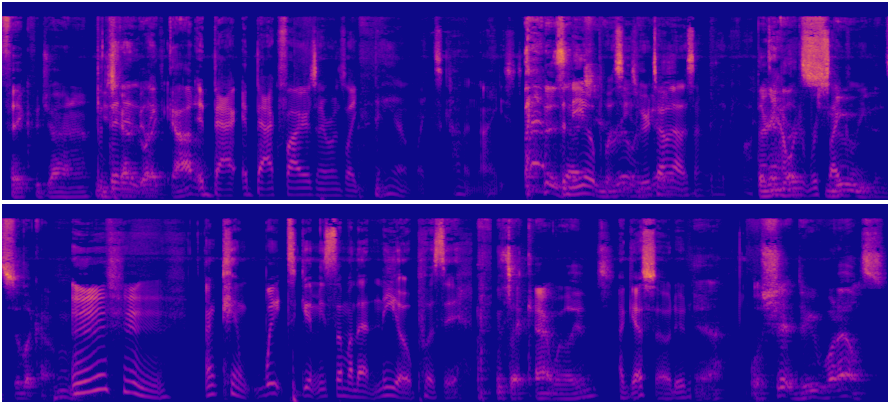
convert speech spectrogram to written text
fake vagina. But you just then gotta it, be like, like, "Got him." It back it backfires, and everyone's like, damn, like it's kind of nice. The neo pussies. really we were good. talking about this. and We're like, fuck, They're damn, gonna be we're like recycling. smooth and silicone. Mm-hmm. I can't wait to get me some of that neo pussy. It's like Katt Williams. I guess so, dude. Yeah. Well, shit, dude. What else?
